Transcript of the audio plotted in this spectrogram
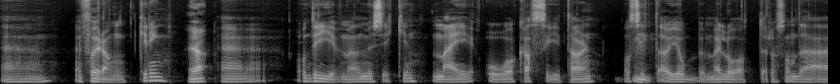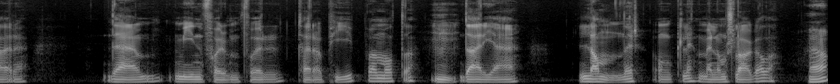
eh, En forankring. Ja. Eh, å drive med den musikken. Meg og kassegitaren. Å sitte og jobbe med låter og sånn. Det er Det er min form for terapi, på en måte. Mm. Der jeg lander ordentlig mellom slaga, da. ja.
